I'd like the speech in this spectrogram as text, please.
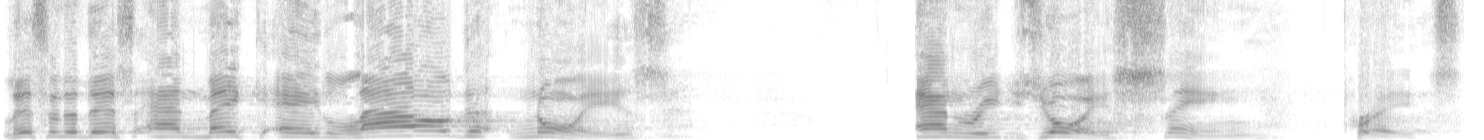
Listen to this and make a loud noise and rejoice, sing praise.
